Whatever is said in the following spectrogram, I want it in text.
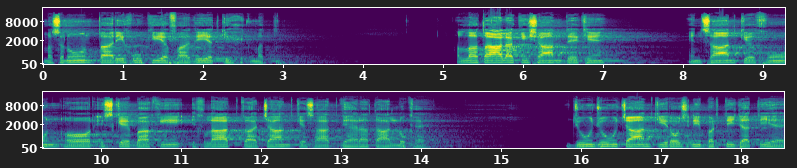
مصنون تاریخوں کی افادیت کی حکمت۔ اللہ تعالیٰ کی شان دیکھیں، انسان کے خون اور اس کے باقی اخلاق کا چاند کے ساتھ گہرا تعلق ہے۔ جوں جوں چاند کی روشنی بڑھتی جاتی ہے،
